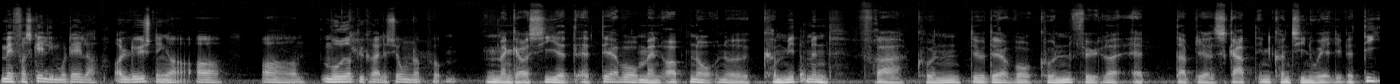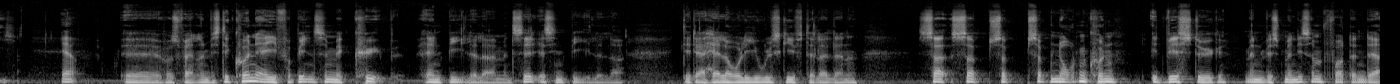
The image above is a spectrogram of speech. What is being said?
med forskellige modeller og løsninger og, og måder at bygge relationen op på. Man kan også sige, at, at der, hvor man opnår noget commitment fra kunden, det er jo der, hvor kunden føler, at der bliver skabt en kontinuerlig værdi ja. øh, hos forhandleren. Hvis det kun er i forbindelse med køb af en bil, eller at man sælger sin bil, eller det der halvårlige juleskift eller et eller andet, så, så, så, så når den kun et vist stykke. Men hvis man ligesom får den der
